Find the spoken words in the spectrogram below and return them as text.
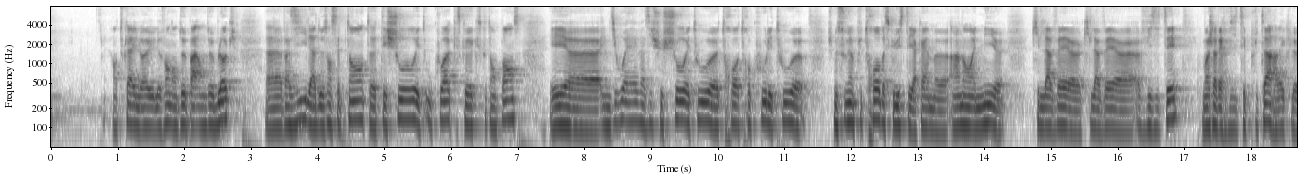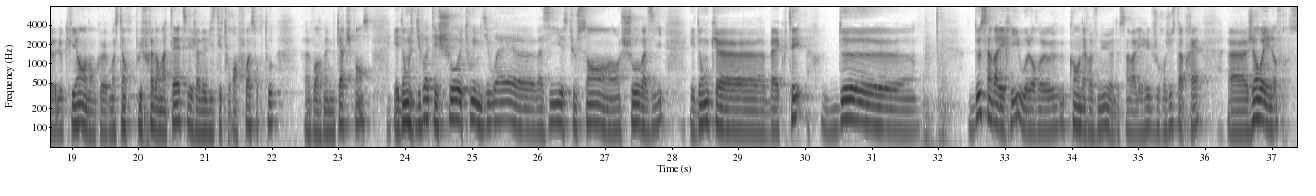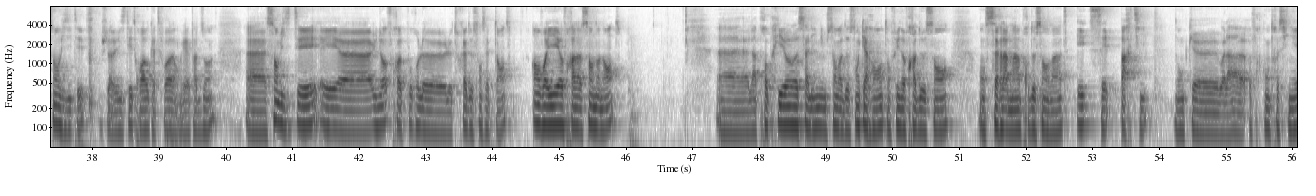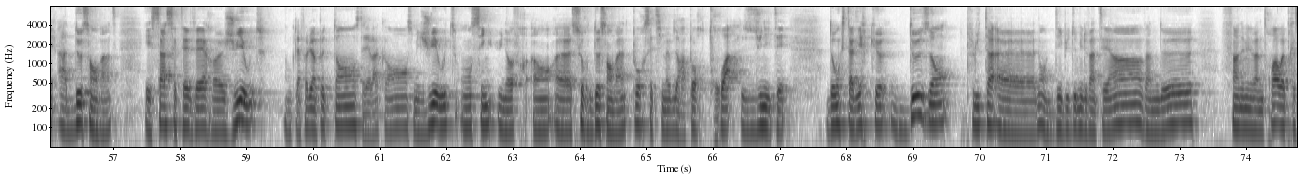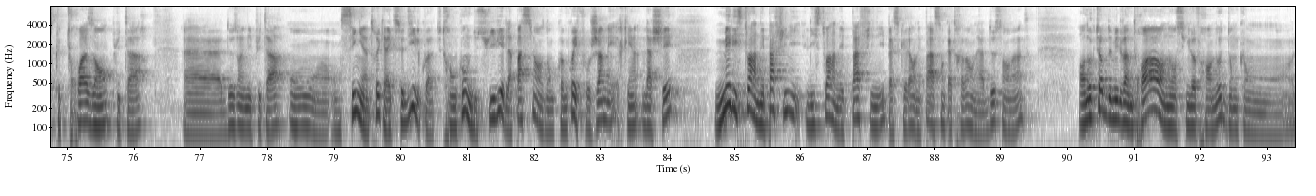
En tout cas, ils, le vendent en deux, en deux blocs. Euh, vas-y, il est à 270, t'es chaud et ou quoi Qu'est-ce que qu'est-ce que t'en penses? Et euh, il me dit ouais, vas-y, je suis chaud et tout, euh, trop trop cool et tout. je me souviens plus trop parce que lui c'était il y a quand même un an et demi qu'il l'avait euh, qu'il avait euh, visité. Moi, je l'avais revisité plus tard avec le, client, donc euh, moi c'était encore plus frais dans ma tête et j'avais visité trois fois surtout, voire même quatre, je pense. Et donc je dis ouais, t'es chaud et tout. Il me dit ouais, vas-y, si tu le sens chaud, vas-y. Et donc, bah écoutez, de de Saint-Valéry, ou alors quand on est revenu de Saint-Valéry le jour juste après, j'ai envoyé une offre sans visiter. Je l'avais visité trois ou quatre fois, donc il n'y avait pas besoin. sans visiter et une offre pour le, le truc à 270 envoyé offre à 190. Euh, la proprio s'aligne, il me semble, à 240. On fait une offre à 200. On serre la main pour 220 et c'est parti. Donc euh, voilà, offre contre-signée à 220. Et ça, c'était vers euh, juillet-août. Donc il a fallu un peu de temps, c'était les vacances, mais juillet-août, on signe une offre en, sur 220 pour cet immeuble de rapport 3 unités. Donc c'est-à-dire que deux ans plus tard, non, début 2021, 22, fin 2023, ouais, presque trois ans plus tard, euh, deux ans et demi plus tard, on, on, signe un truc avec ce deal, quoi. Tu te rends compte du suivi et de la patience. Donc, comme quoi, il faut jamais rien lâcher. Mais l'histoire n'est pas finie. L'histoire n'est pas finie parce que là, on n'est pas à 180, on est à 220. En octobre 2023, on, on signe l'offre en août, donc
